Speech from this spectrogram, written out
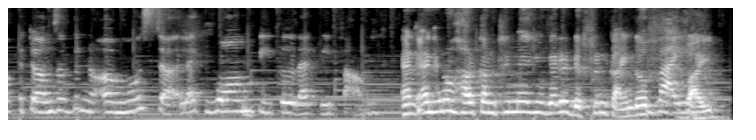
of, terms of the uh, most uh, like warm people that we found. And and you know, her country may you get a different kind of vibe. vibe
